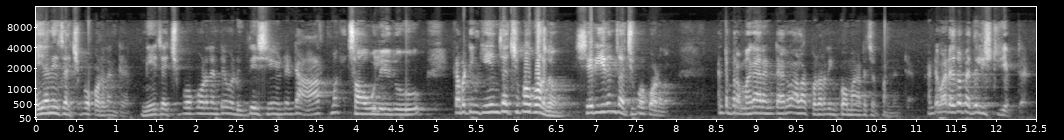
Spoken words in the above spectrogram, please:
అయ్యా నీ చచ్చిపోకూడదంటారు. నీ చచ్చిపోకూడదంటే వాడి ఉద్దేశం ఏంటంటే ఆత్మకి చావు లేదు. కాబట్టి ఇంకేం చచ్చిపోకూడదు? శరీరం చచ్చిపోకూడదు. అంటే బ్రహ్మగారు అంటారు అలా కుదరదు ఇంకో మాట చెప్పండి అంటారు. అంటే వాడు ఏదో పెద్ద లిస్టు చెప్తాడు.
